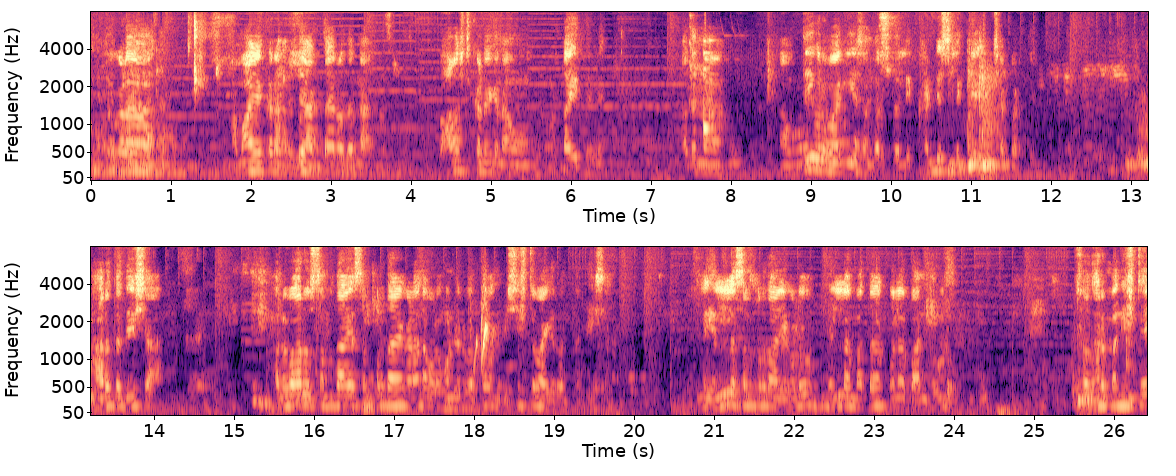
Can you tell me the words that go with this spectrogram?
ಹಿಂದೂಗಳ ಅಮಾಯಕರ ಹತ್ಯೆ ಆಗ್ತಾ ಇರೋದನ್ನ ಬಹಳಷ್ಟು ಕಡೆಗೆ ನಾವು ನೋಡ್ತಾ ಇದ್ದೇವೆ. ಅದನ್ನ ನಾವು ತೀವ್ರವಾಗಿ ಈ ಸಂದರ್ಭದಲ್ಲಿ ಖಂಡಿಸಲಿಕ್ಕೆ ಇಚ್ಛೆ ಪಡ್ತೀವಿ. ಭಾರತ ದೇಶ ಹಲವಾರು ಸಮುದಾಯ ಸಂಪ್ರದಾಯಗಳನ್ನು ಒಳಗೊಂಡಿರುವಂಥ ಒಂದು ವಿಶಿಷ್ಟವಾಗಿರುವಂಥ ದೇಶ. ಇಲ್ಲ ಎಲ್ಲ ಸಂಪ್ರದಾಯಗಳು, ಎಲ್ಲ ಮತ, ಕುಲ, ಬಾಂಧವರು ಸ್ವಧರ್ಮ ನಿಷ್ಠೆ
